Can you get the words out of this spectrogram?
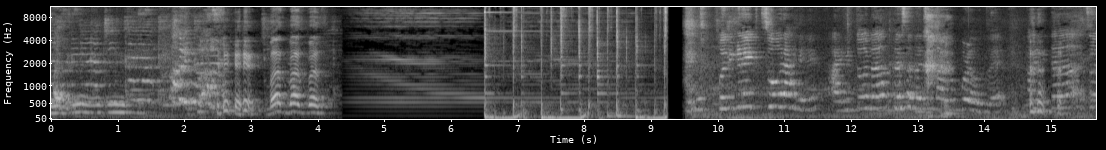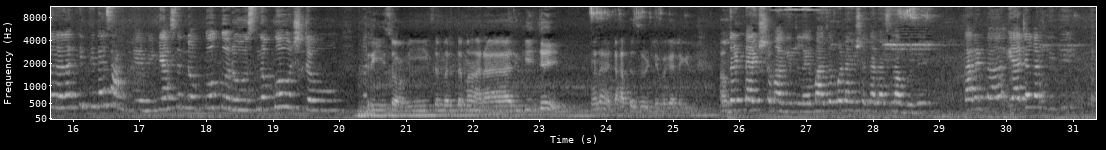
बस बस बस. पण इकडे एक चोर आहे आणि तो ना प्रसादाची नाव पळवतोय. आणि त्या चोराला कितीदा सांगते मी की असं नको करूस नको उष्टवू. श्री स्वामी समर्थ महाराज की जय. मला हात जोडले बघायला आम- दंड आयुष्य मागितलंय. माझं पण आयुष्य त्यालाच लाभू दे. कारण या जगातली ती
